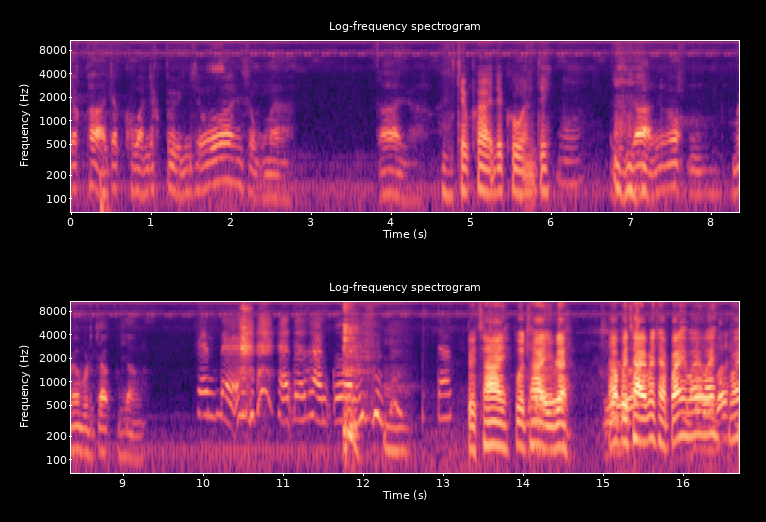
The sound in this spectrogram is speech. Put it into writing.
จักผ้าจักขวานจักปืนโอ้ยส่งมาตายว่ะจักผ้าจักควรติย่านเนาะเมื่อบริจักอย่างเห็นแต่เห็นแต่ทางกลมไปทายเปิดทายอีกแล้วเอาไปทายไปถ่ายไปไว้ไว้ไว้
